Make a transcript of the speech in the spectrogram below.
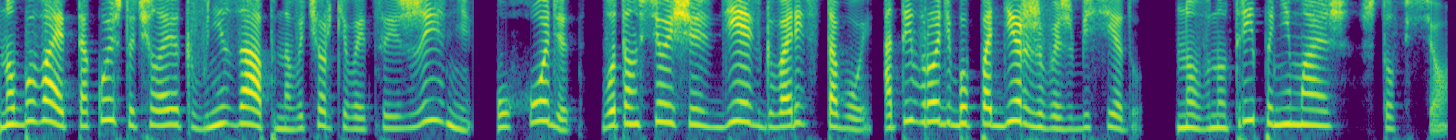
Но бывает такое, что человек внезапно вычеркивается из жизни, уходит. Вот он все еще здесь, говорит с тобой, а ты вроде бы поддерживаешь беседу, но внутри понимаешь, что все.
